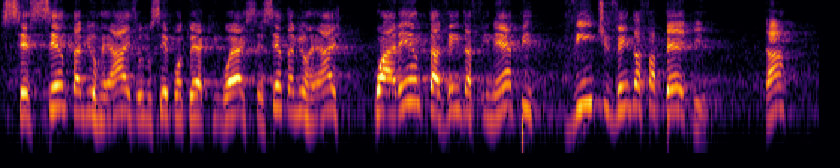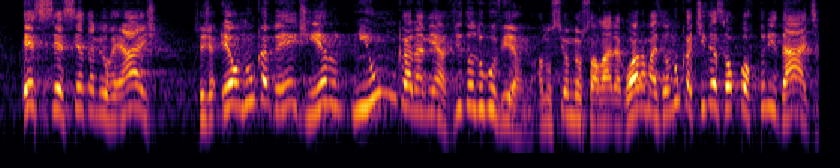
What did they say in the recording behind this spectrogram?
60 mil reais, eu não sei quanto é aqui em Goiás, 60 mil reais, 40 vem da FINEP, 20 vem da FAPEG tá? Esses 60 mil reais, ou seja, eu nunca ganhei dinheiro nunca na minha vida do governo, a não ser o meu salário agora, mas eu nunca tive essa oportunidade.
